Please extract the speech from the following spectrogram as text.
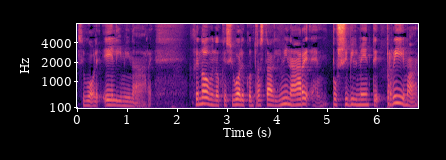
si vuole eliminare. Fenomeno che si vuole contrastare, eliminare, eh, possibilmente prima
